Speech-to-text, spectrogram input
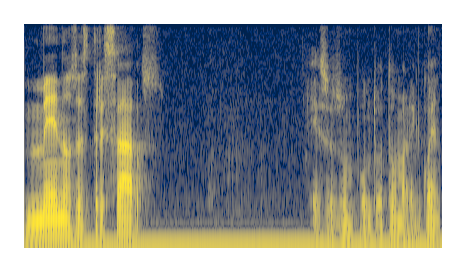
menos estresados. Eso es un punto a tomar en cuenta.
